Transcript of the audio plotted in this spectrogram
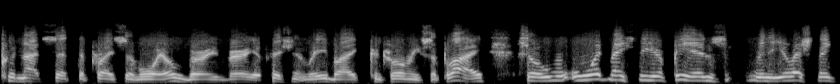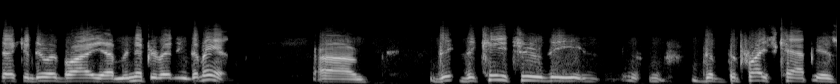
could not set the price of oil very, very efficiently by controlling supply. So, what makes the Europeans and the U.S. think they can do it by uh, manipulating demand? Um, the the key to the the, the price cap is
